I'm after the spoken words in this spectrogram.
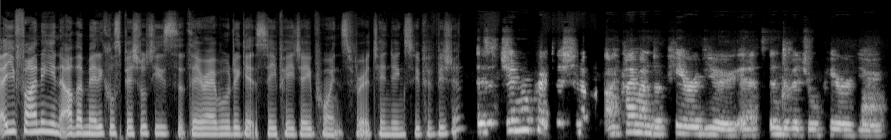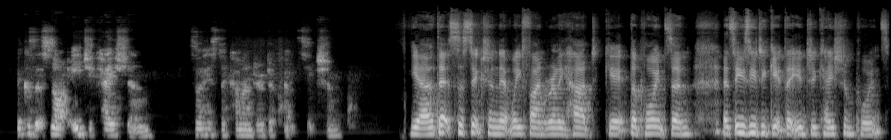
are you finding in other medical specialties that they're able to get CPD points for attending supervision? As a general practitioner, I came under peer review and it's individual peer review because it's not education so it has to come under a different section. Yeah, that's the section that we find really hard to get the points in. It's easy to get the education points.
